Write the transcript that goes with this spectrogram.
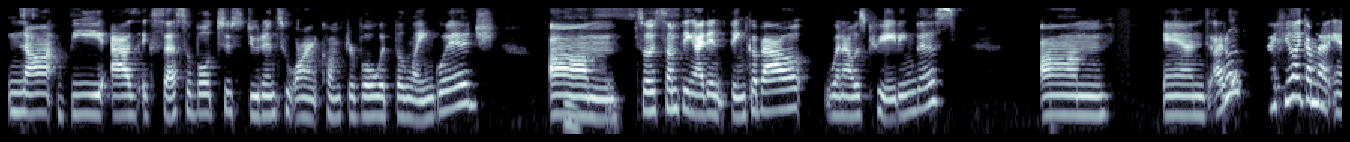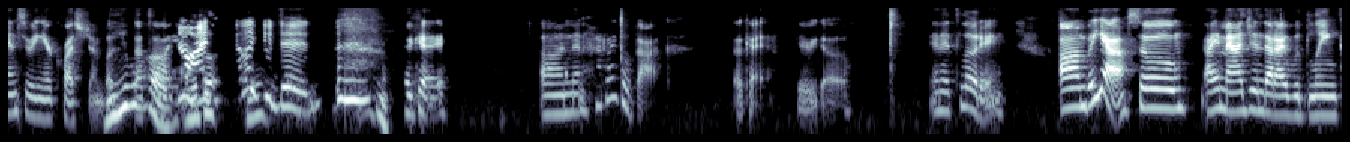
not be as accessible to students who aren't comfortable with the language um, so it's something i didn't think about when i was creating this um, and i don't I feel like I'm not answering your question, but You that's are. all I No, I feel like you did. Okay. Uh, and then how do I go back? Okay, here we go. And it's loading. Um, but yeah, so I imagine that I would link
